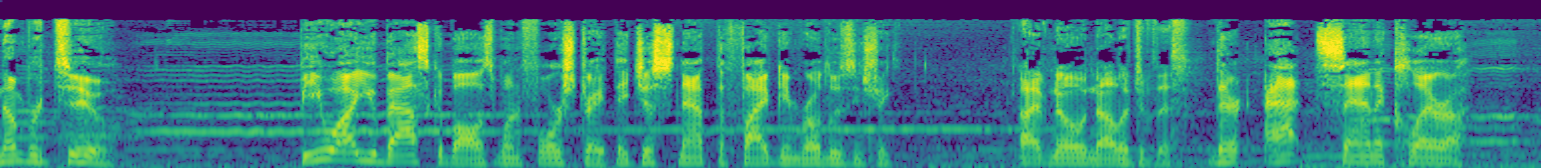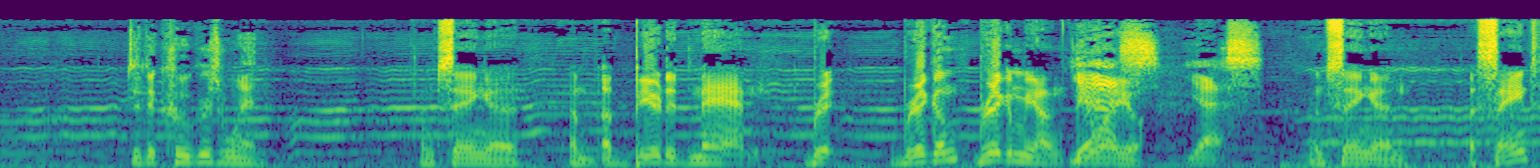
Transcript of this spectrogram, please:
Number two, BYU basketball has won four straight. They just snapped the five game road losing streak. I have no knowledge of this. They're at Santa Clara. Do the Cougars win? I'm seeing a, a, a bearded man. Bri- Brigham? Brigham Young. Yes. Yes. I'm seeing an, a saint.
